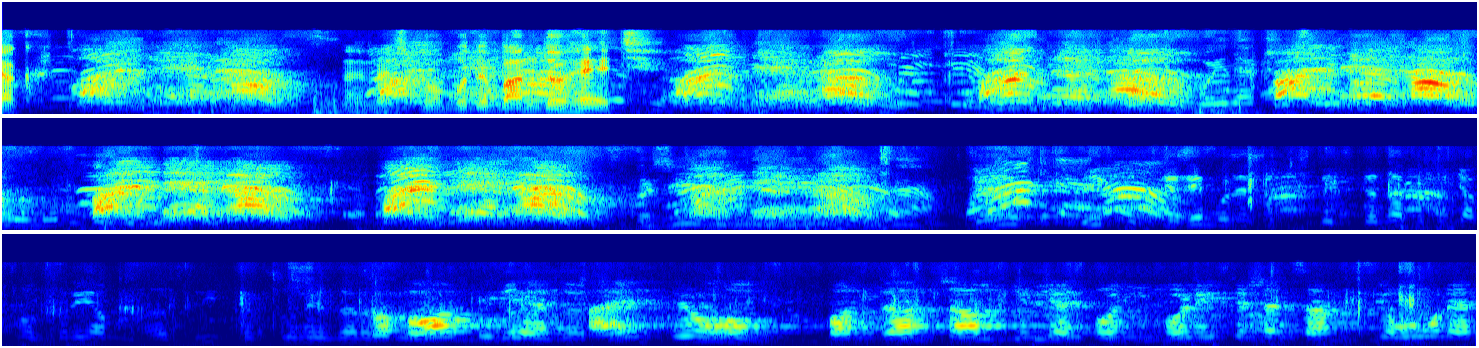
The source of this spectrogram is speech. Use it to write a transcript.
jak ten mecz bude Bando heć. Sofortige Einführung von wirtschaftlichen und politischen Sanktionen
